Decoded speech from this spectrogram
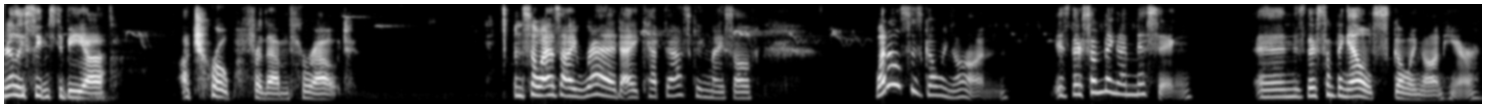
really seems to be a, a trope for them throughout. And so as I read, I kept asking myself, what else is going on? Is there something I'm missing? And is there something else going on here?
